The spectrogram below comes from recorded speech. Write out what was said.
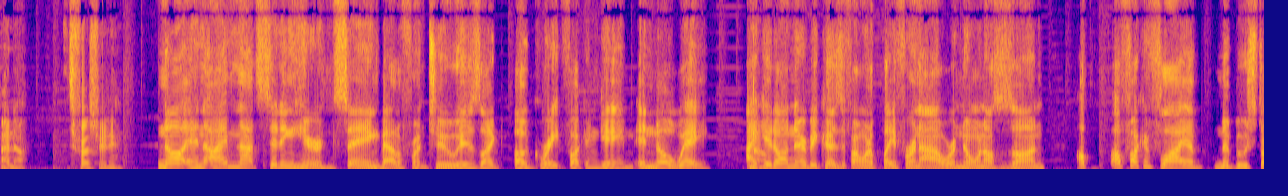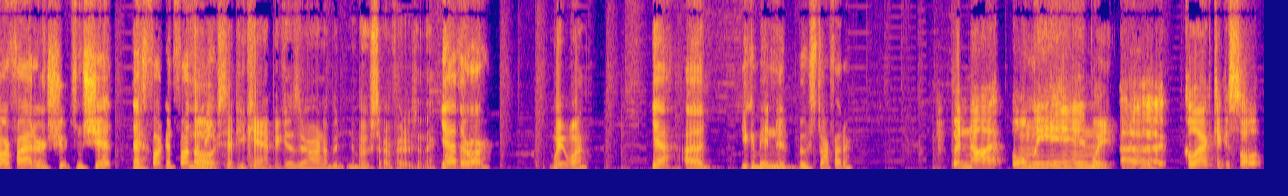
I know. It's frustrating. no, and I'm not sitting here saying Battlefront 2 is like a great fucking game. In no way. I No. get on there because if I want to play for an hour and no one else is on, I'll I'll fucking fly a Naboo starfighter and shoot some shit. That's Yeah. fucking fun to Oh, me. except you can't because there are Naboo Naboo starfighters in there. yeah, there are. Wait, what? Yeah, uh, you can be a Naboo starfighter. but not only in Wait, uh, Galactic Assault.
